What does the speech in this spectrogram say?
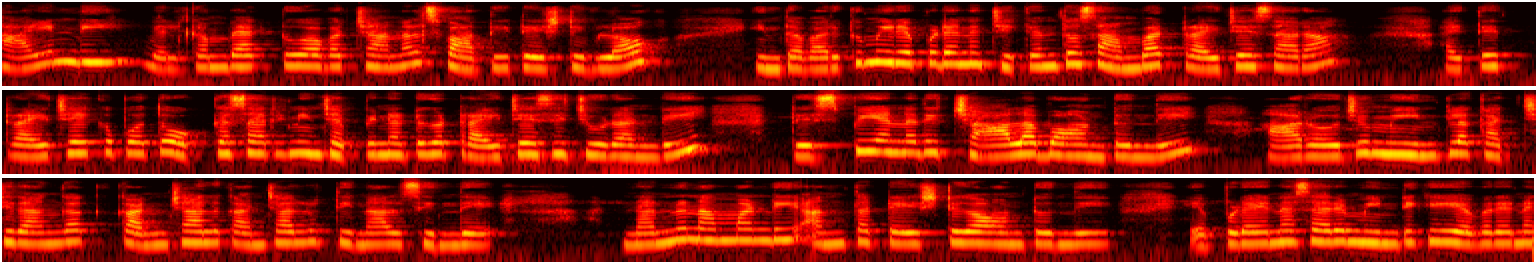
హాయ్ అండి welcome back to our channel Swathi tasty blog ఇంతవరకు మీరు ఎప్పుడైనా చికెన్తో సాంబార్ ట్రై చేశారా? అయితే ట్రై చేయకపోతే ఒక్కసారి నేను చెప్పినట్టుగా ట్రై చేసి చూడండి. రెసిపీ అన్నది చాలా బాగుంటుంది. ఆ రోజు మీ ఇంట్లో ఖచ్చితంగా కంచాలు కంచాలు తినాల్సిందే. నన్ను నమ్మండి అంత టేస్ట్గా ఉంటుంది. ఎప్పుడైనా సరే మీ ఇంటికి ఎవరైనా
